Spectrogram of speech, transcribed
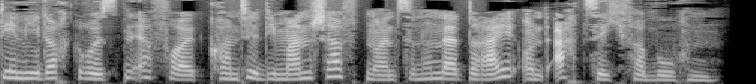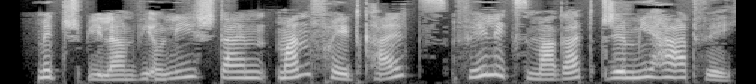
Den jedoch größten Erfolg konnte die Mannschaft 1983 verbuchen. Mit Spielern wie Uli Stein, Manfred Kaltz, Felix Magath, Jimmy Hartwig,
